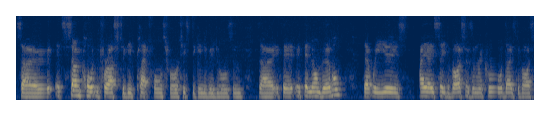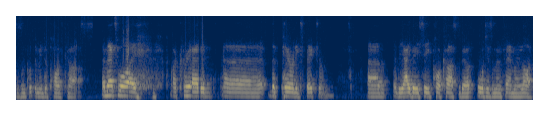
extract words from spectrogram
So it's so important for us to give platforms for autistic individuals, and so if they're if they're non-verbal, that we use AAC devices and record those devices and put them into podcasts. And that's why I created uh, the Parenting Spectrum, uh, the ABC podcast about autism and family life.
